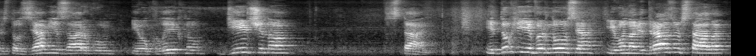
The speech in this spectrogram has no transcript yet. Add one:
Христос взяв її за руку і окликнув, дівчино, встань. І дух її вернувся, і вона відразу встала,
